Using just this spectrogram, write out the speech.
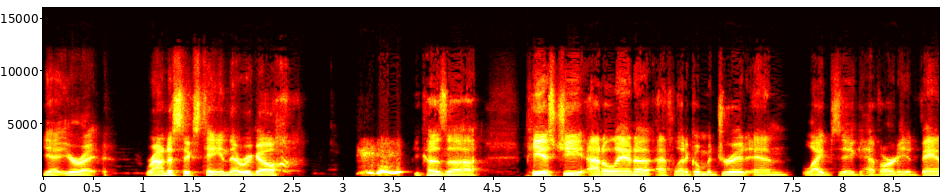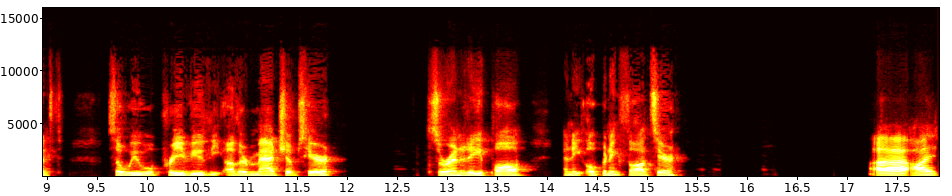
Yeah, you're right. Round of 16. There we go. because uh, PSG, Atalanta, Atletico Madrid, and Leipzig have already advanced. So we will preview the other matchups here. Serenity, Paul, any opening thoughts here? Uh, I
